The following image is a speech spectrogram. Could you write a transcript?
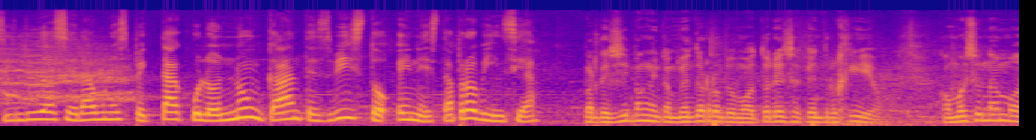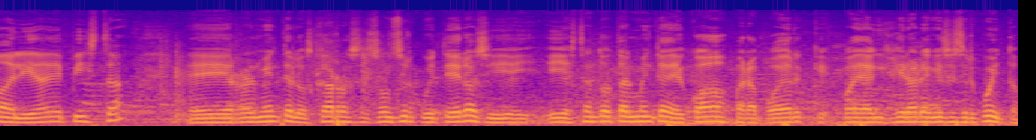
Sin duda será un espectáculo nunca antes visto en esta provincia participan en el campeonato rompemotores aquí en Trujillo. Como es una modalidad de pista, eh, realmente los carros son circuiteros y, están totalmente adecuados para poder que puedan girar en ese circuito.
